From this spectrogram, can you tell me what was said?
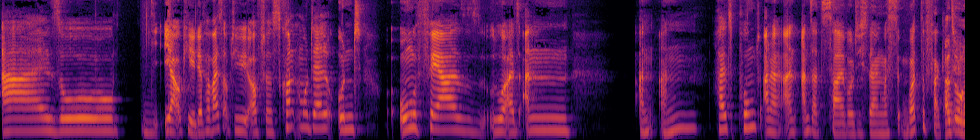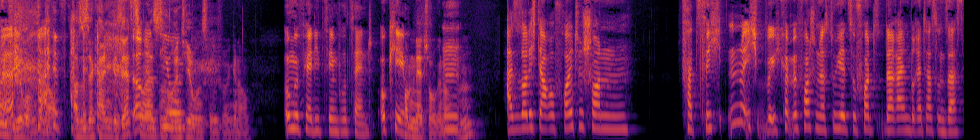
Also, ja, okay, der Verweis auf, die, auf das Kontenmodell und ungefähr so als An, an, Anhaltspunkt, an, an, Ansatzzahl wollte ich sagen. Was, what the fuck? Als Orientierung, genau. Als, also es ist ja kein Gesetz, sondern es ist eine Orientierungshilfe, genau. Ungefähr die 10 Prozent. Okay. Vom Netto, genau. Mhm. mhm. Also soll ich darauf heute schon verzichten? Ich, ich könnte mir vorstellen, dass du jetzt sofort da reinbretterst und sagst,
